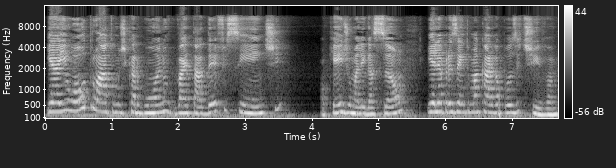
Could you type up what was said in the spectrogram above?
E aí, o outro átomo de carbono vai estar tá deficiente, ok? De uma ligação, e ele apresenta uma carga positiva.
